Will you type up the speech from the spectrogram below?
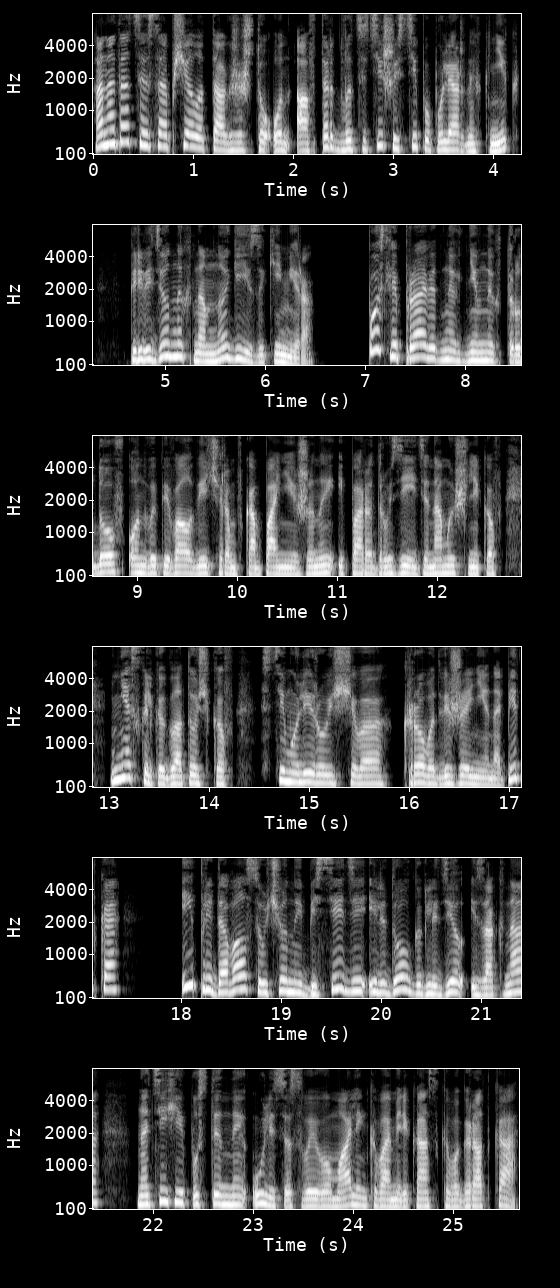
Аннотация сообщала также, что он автор 26 популярных книг переведенных на многие языки мира. После праведных дневных трудов он выпивал вечером в компании жены и пары друзей-единомышленников несколько глоточков стимулирующего кроводвижение напитка и предавался ученой беседе или долго глядел из окна на тихие пустынные улицы своего маленького американского городка,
